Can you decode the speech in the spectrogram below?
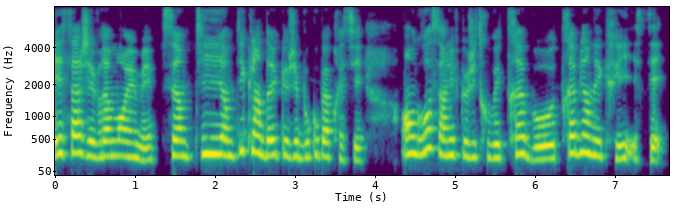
et ça j'ai vraiment aimé. C'est un petit, un petit clin d'œil que j'ai beaucoup apprécié. En gros, c'est un livre que j'ai trouvé très beau, très bien écrit, c'est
